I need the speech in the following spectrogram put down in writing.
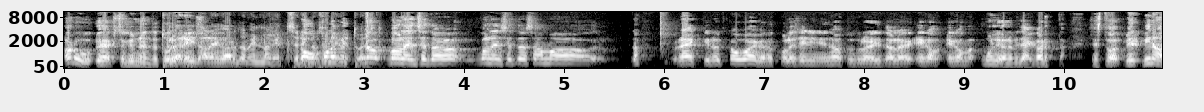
aru üheksakümnendate tuleriidale ei karda minna Ketserina no, selle jutu eest? no ma olen seda, ma olen sedasama noh, rääkinud kaua aega, nad pole senini saatnud tuleridale, ega, ega mul ei ole midagi karta. sest va, mina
